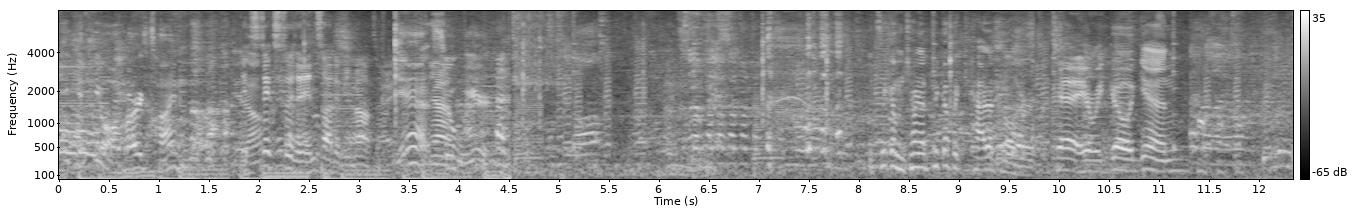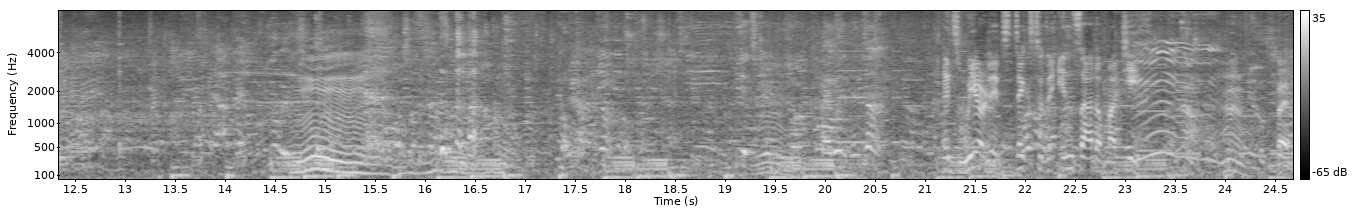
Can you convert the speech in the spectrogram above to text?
It gives you a hard time though. You know? It sticks to the inside of your mouth, right? Yeah, it's yeah. so weird. I'm trying to pick up a caterpillar. Okay, here we go again. Mmm. Mm. It's weird, it sticks to the inside of my teeth. Mm. Mm. But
